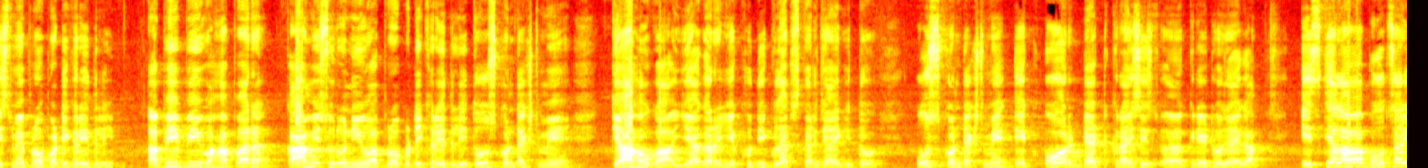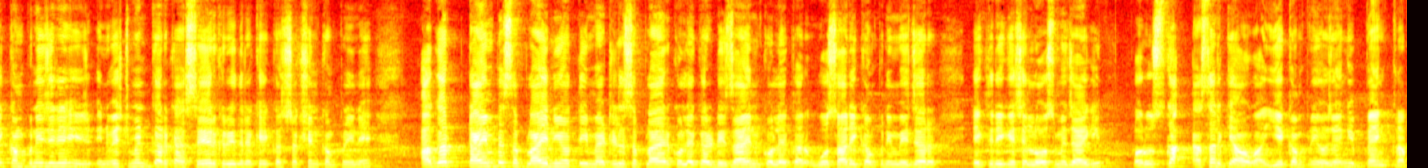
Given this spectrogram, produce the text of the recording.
इसमें प्रॉपर्टी खरीद ली। अभी भी वहाँ पर काम ही शुरू नहीं हुआ प्रॉपर्टी खरीद ली। तो उस कॉन्टेक्स्ट में क्या होगा? ये अगर ये खुद ही क्लैप्स कर जाएगी तो उस कॉन्टेक्स्ट में एक और डेट क्राइसिस क्रिएट हो जाएगा। इसके अलावा बहुत सारी कंपनीज़ ने इन्वेस्टमेंट करके शेयर खरीद रखे कंस्ट्रक्शन कंपनी ने। अगर टाइम पे सप्लाई नहीं होती मटेरियल सप्लायर को लेकर डिज़ाइन को लेकर, वो सारी कंपनी मेजर एक तरीके से लॉस में जाएगी। और उसका असर क्या होगा? ये कंपनी हो जाएँगी बैंक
